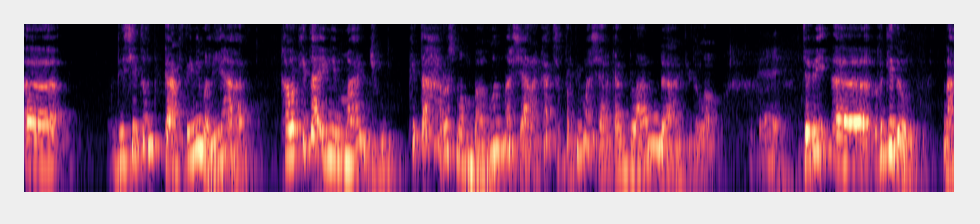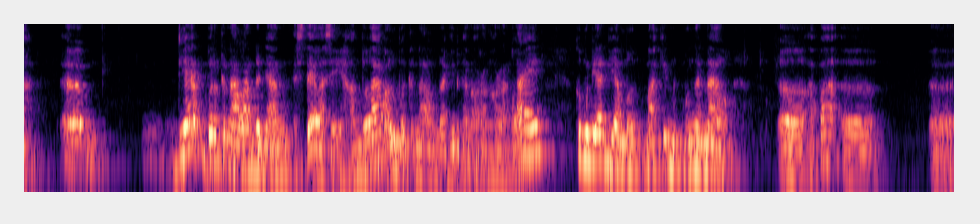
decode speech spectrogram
eh, di situ Kartini melihat kalau kita ingin maju, kita harus membangun masyarakat seperti masyarakat Belanda gitu loh. Oke. Jadi eh, begitu. Nah, em, dia berkenalan dengan Stella Seyhandler, lalu berkenalan lagi dengan orang-orang lain. Kemudian dia me- makin mengenal eh, apa eh, eh,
